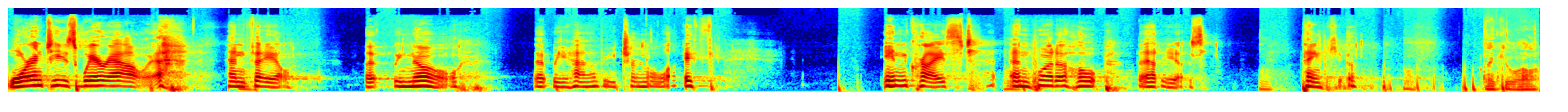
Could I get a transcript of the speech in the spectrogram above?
Warranties wear out and fail, but we know that we have eternal life in Christ, and what a hope that is. Thank you. Thank you, Luella.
